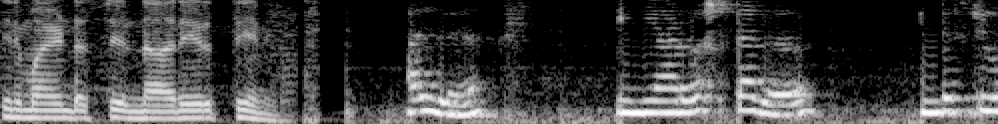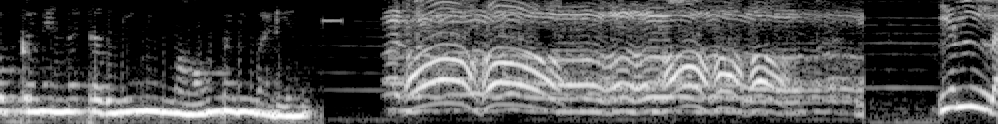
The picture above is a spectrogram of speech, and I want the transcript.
ಸಿನಿಮಾ ಇಂಡಸ್ಟ್ರಿ ನಾನು ಇರ್ತೇನೆ ಅಲ್ಲ ಇನ್ ಎರಡು ವರ್ಷದಾಗ ಇಂಡಸ್ಟ್ರಿ ನಿನ್ನ ನೀನ್ ನಿಮ್ಮ ಮಾವನ್ ಮನಿ ಮಾಡೀನಿ ಇಲ್ಲ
